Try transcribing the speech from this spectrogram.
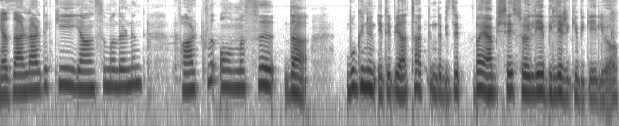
yazarlardaki yansımalarının farklı olması da bugünün edebiyatı hakkında bize bayağı bir şey söyleyebilir gibi geliyor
